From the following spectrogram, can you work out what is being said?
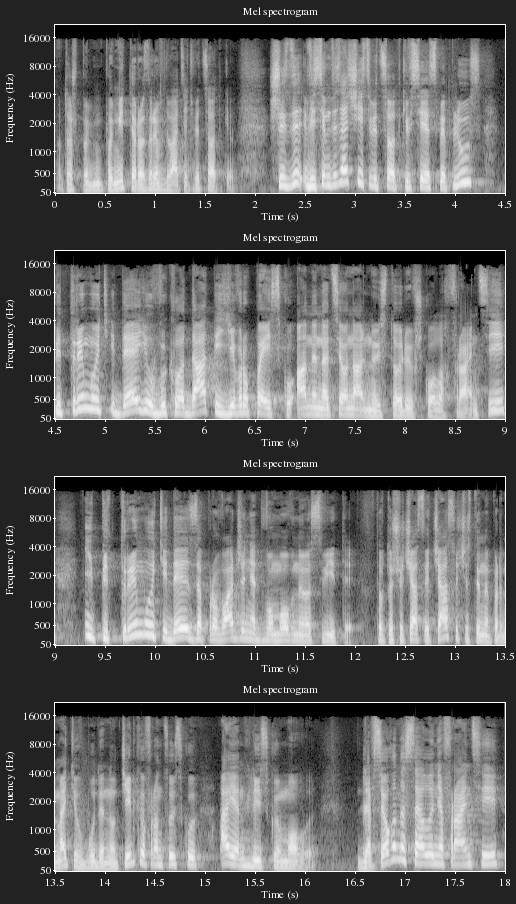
Отож, помітьте розрив 20%. 86% CSP підтримують ідею викладати європейську, а не національну історію в школах Франції, і підтримують ідею запровадження двомовної освіти. Тобто, що час від часу частина предметів буде не тільки французькою, а й англійською мовою. Для всього населення Франції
